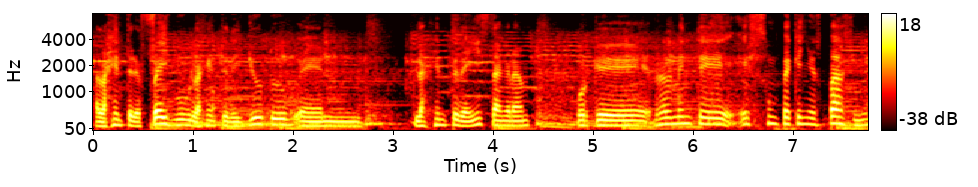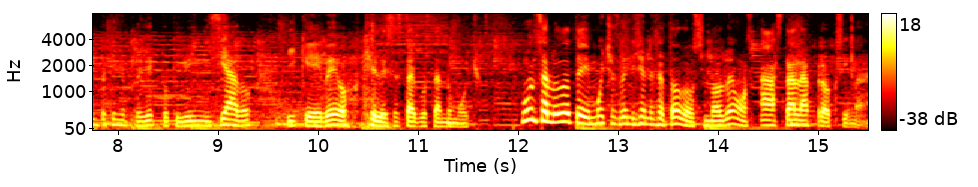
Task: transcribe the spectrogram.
a la gente de Facebook, la gente de YouTube, la gente de Instagram, porque realmente es un pequeño espacio y un pequeño proyecto que yo he iniciado y que veo que les está gustando mucho. Un saludote y muchas bendiciones a todos. Nos vemos hasta la próxima.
